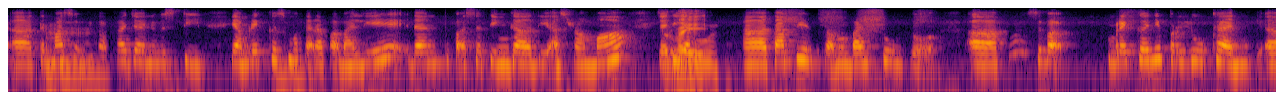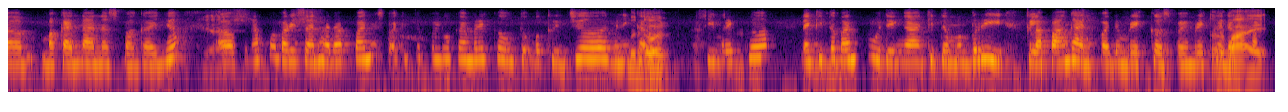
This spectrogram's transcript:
uh, termasuk hmm. juga pelajar universiti yang mereka semua tak dapat balik dan terpaksa tinggal di asrama jadi yang, uh, tampil juga membantu untuk uh, apa sebab mereka ni perlukan uh, makanan dan sebagainya. Yes. Uh, kenapa barisan hadapan ni? Sebab kita perlukan mereka untuk bekerja, meningkatkan mereka dan kita bantu dengan kita memberi kelapangan kepada mereka supaya mereka Terbaik. dapat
